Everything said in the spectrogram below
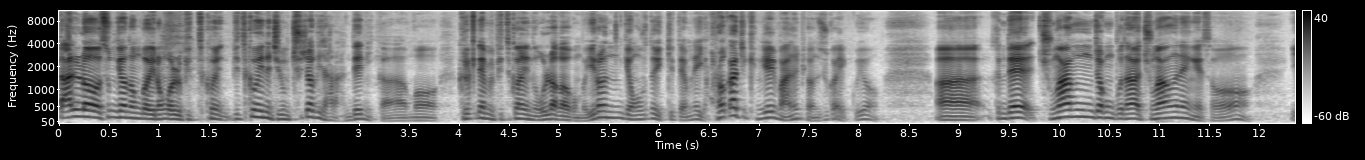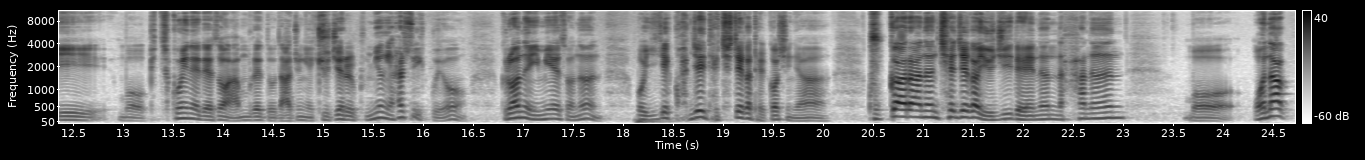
달러 숨겨놓은 거 이런 걸로 비트코인 비트코인은 지금 추적이 잘 안 되니까 뭐 그렇기 때문에 비트코인은 올라가고 뭐 이런 경우도 있기 때문에 여러 가지 굉장히 많은 변수가 있고요. 아 근데 중앙 정부나 중앙은행에서 이 뭐 비트코인에 대해서 아무래도 나중에 규제를 분명히 할 수 있고요. 그런 의미에서는 뭐 이게 완전히 대체제가 될 것이냐. 국가라는 체제가 유지되는 한은 뭐 워낙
